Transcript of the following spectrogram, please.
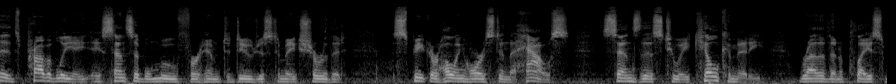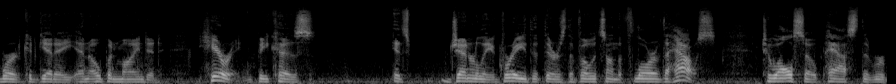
It's probably a, a sensible move for him to do just to make sure that Speaker Hullinghorst in the House sends this to a kill committee rather than a place where it could get a, an open minded hearing because it's generally agreed that there's the votes on the floor of the House to also pass the re-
